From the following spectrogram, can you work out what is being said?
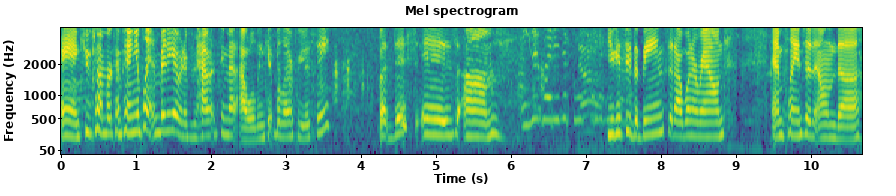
and cucumber companion planting video. And if you haven't seen that, I will link it below for you to see. But this is, um, is it ready to you can see the beans that I went around and planted on the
